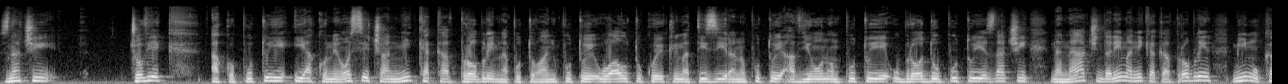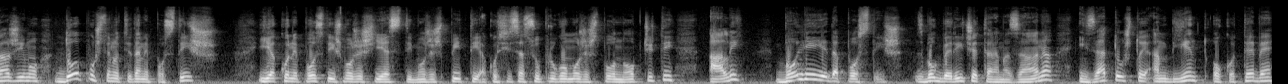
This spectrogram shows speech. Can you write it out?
Znači, čovjek ako putuje i ako ne osjeća nikakav problem na putovanju, putuje u autu koji je klimatizirano, putuje avionom, putuje u brodu, putuje znači na način da nema nikakav problem, mi mu kažemo dopušteno ti da ne postiš, i ako ne postiš možeš jesti, možeš piti, ako si sa suprugom možeš spolno općiti, ali Bolje je da postiš zbog beričeta Ramazana i zato što je ambijent oko tebe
